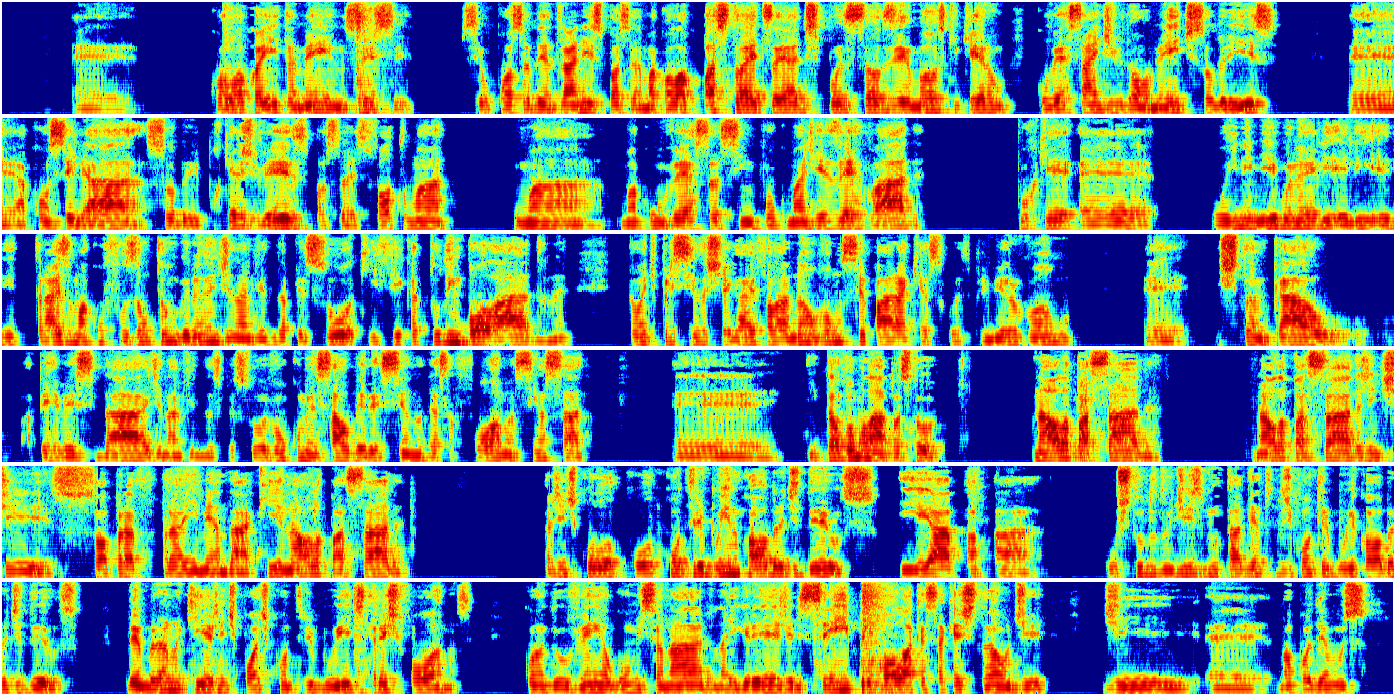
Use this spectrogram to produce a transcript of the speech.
é, coloco aí também não sei se se eu posso adentrar nisso, pastor, mas coloco o pastor Edson à disposição dos irmãos que queiram conversar individualmente sobre isso, é, aconselhar sobre, porque às vezes, pastor Edson, falta uma, uma, uma conversa assim um pouco mais reservada, porque é, o inimigo, né, ele, ele, ele traz uma confusão tão grande na vida da pessoa que fica tudo embolado, né? Então a gente precisa chegar e falar, não, vamos separar aqui as coisas. Primeiro vamos é, estancar o, a perversidade na vida das pessoas, vão começar obedecendo dessa forma, assim assado. É, então vamos lá, pastor. Na aula passada, na aula passada, a gente, só para emendar aqui, na aula passada, a gente colocou contribuindo com a obra de Deus. E a, a, a, o estudo do dízimo está dentro de contribuir com a obra de Deus. Lembrando que a gente pode contribuir de três formas. Quando vem algum missionário na igreja, ele sempre coloca essa questão de de é, nós podemos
